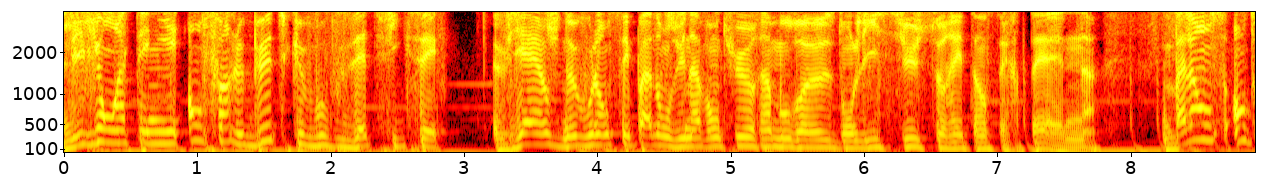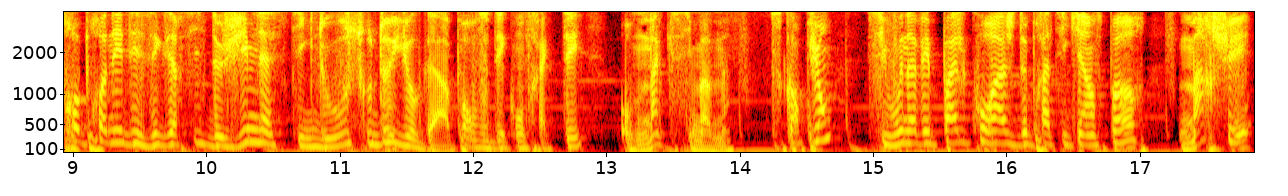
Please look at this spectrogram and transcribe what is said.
Les lions, atteignez enfin le but que vous vous êtes fixé. Vierge, ne vous lancez pas dans une aventure amoureuse dont l'issue serait incertaine. Balance, entreprenez des exercices de gymnastique douce ou de yoga pour vous décontracter au maximum. Scorpion, si vous n'avez pas le courage de pratiquer un sport, marchez,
